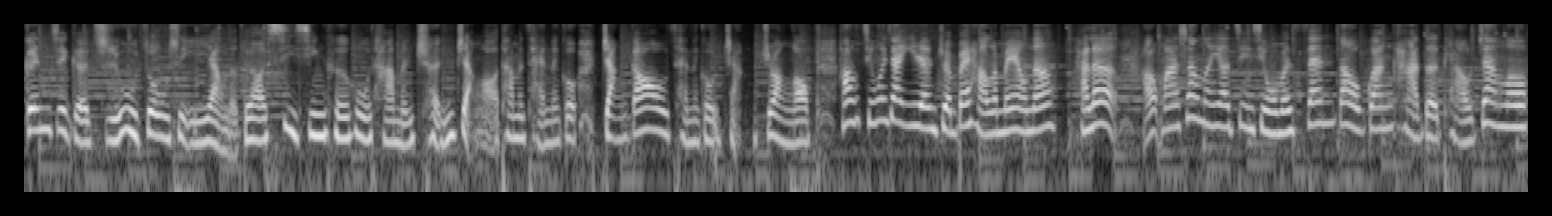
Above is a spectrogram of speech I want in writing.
跟这个植物作物是一样的，都要细心呵护他们成长哦，他们才能够长高，才能够长壮哦。好，请问一下宜人，准备好了没有呢？好了，好，马上呢要进行我们三道关卡的挑战喽，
